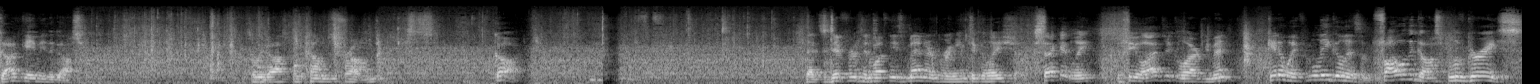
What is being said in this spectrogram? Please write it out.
God gave me the gospel. So the gospel comes from God. That's different than what these men are bringing to Galatia. Secondly, the theological argument get away from legalism. Follow the gospel of grace.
